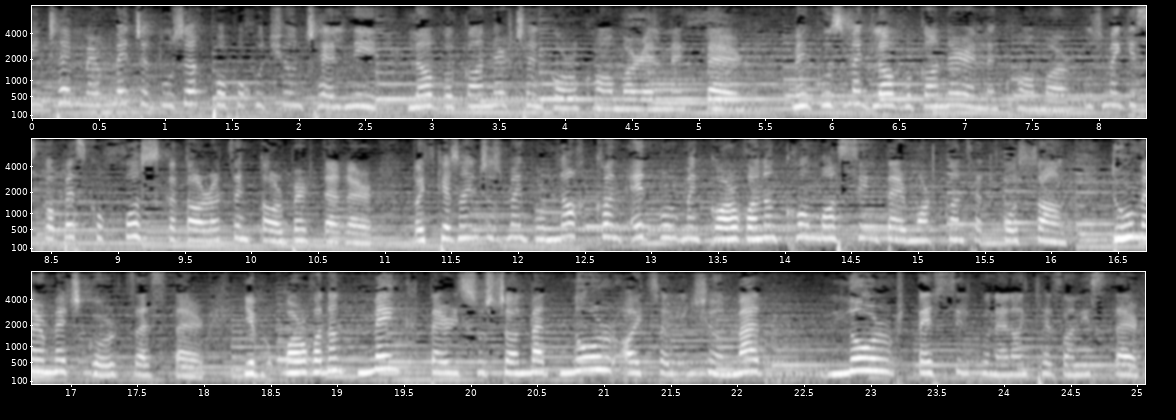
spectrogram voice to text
մինչև մեր մեջ այդ ուժեղ փոփոխություն չելնի լավ վկաներ չեն կարող համարել մենք Տեր Մենք ուզում ենք լավ վկաներ ենք քո համար։ Ուզում ենք իսկապես քո խոսքը տարածենք տարբեր տեղեր, բայց քեզանից ուզում ենք որ նախքան այդ որ մենք կարողանանք քո մասին Տեր մարդկանց հետ խոսանք, դու մեր մեջ գործես Տեր, եւ կարողանանք մենք Տեր Հիսուս ջան, մեծ նոր այցելություն, մեծ նոր տեսիլք ունենանք քեզանից Տեր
